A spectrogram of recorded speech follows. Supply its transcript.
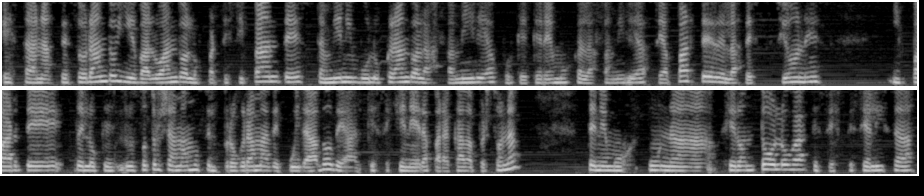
están asesorando y evaluando a los participantes, también involucrando a la familia, porque queremos que la familia sea parte de las decisiones y parte de lo que nosotros llamamos el programa de cuidado de, que se genera para cada persona. Tenemos una gerontóloga que se especializa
